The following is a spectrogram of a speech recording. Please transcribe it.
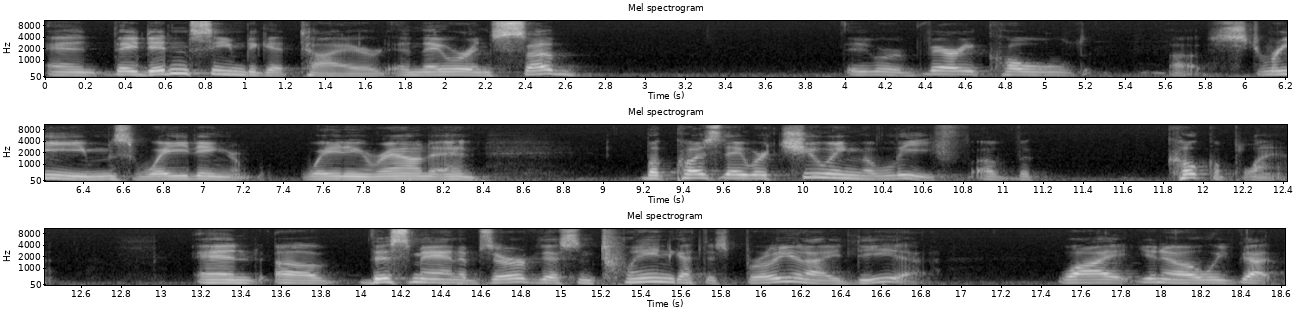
and they didn't seem to get tired, and they were in sub, they were very cold uh, streams waiting, waiting around, and because they were chewing the leaf of the coca plant. And uh, this man observed this, and Twain got this brilliant idea. Why, you know, we've got,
